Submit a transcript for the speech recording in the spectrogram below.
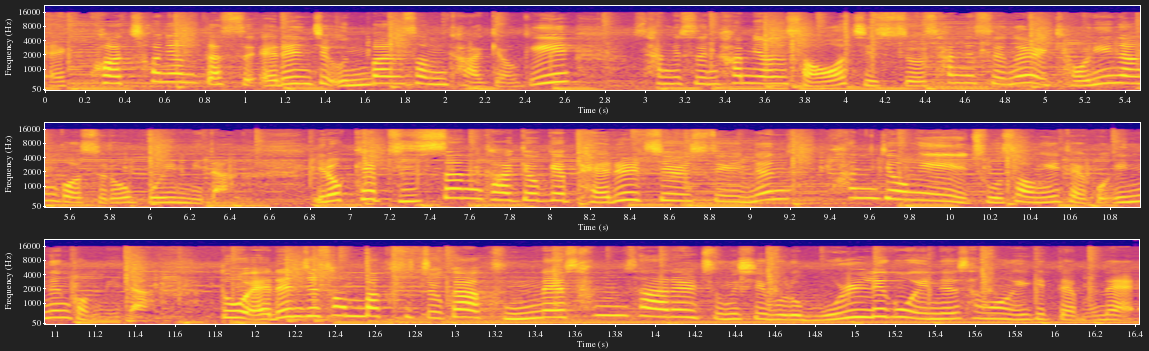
액화 천연가스 LNG 운반선 가격이 상승하면서 지수 상승을 견인한 것으로 보입니다. 이렇게 비싼 가격에 배를 지을 수 있는 환경이 조성이 되고 있는 겁니다. 또 LNG 선박 수주가 국내 3사를 중심으로 몰리고 있는 상황이기 때문에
